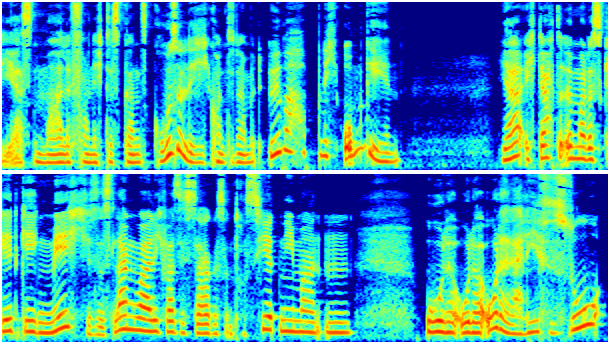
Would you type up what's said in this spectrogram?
Die ersten Male fand ich das ganz gruselig. Ich konnte damit überhaupt nicht umgehen. Ja, ich dachte immer, das geht gegen mich. Es ist langweilig, was ich sage. Es interessiert niemanden. Oder, oder, oder. Da lief so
